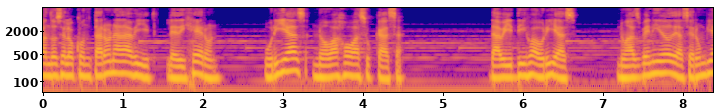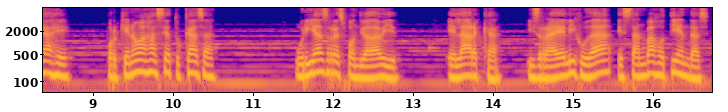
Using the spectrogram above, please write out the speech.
Cuando se lo contaron a David, le dijeron, Urías no bajó a su casa. David dijo a Urías, ¿no has venido de hacer un viaje? ¿Por qué no bajaste a tu casa? Urías respondió a David, El arca, Israel y Judá están bajo tiendas,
